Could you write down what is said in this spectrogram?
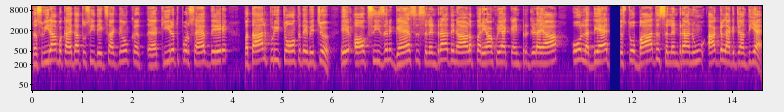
ਤਸਵੀਰਾਂ ਬਕਾਇਦਾ ਤੁਸੀਂ ਦੇਖ ਸਕਦੇ ਹੋ। ਕਰ- ਕੀਰਤਪੁਰ ਸਾਹਿਬ ਦੇ ਪਤਾਲਪੁਰੀ ਚੌਂਕ ਦੇ ਵਿੱਚ ਇਹ ਆਕਸੀਜਨ ਗੈਸ ਸਿਲੰਡਰਾਂ ਦੇ ਨਾਲ ਭਰਿਆ ਹੋਇਆ ਕੈਂਟਰ ਜਿਹੜਾ ਆ, ਉਹ ਲੱਦਿਆ ਹੈ। ਇਸ ਤੋਂ ਬਾਅਦ ਸਿਲੰਡਰਾਂ ਨੂੰ ਅੱਗ ਲੱਗ ਜਾਂਦੀ ਹੈ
